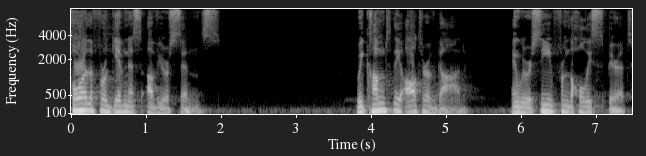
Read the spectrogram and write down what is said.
for the forgiveness of your sins. We come to the altar of God and we receive from the Holy Spirit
